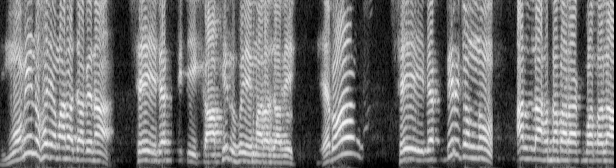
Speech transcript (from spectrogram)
মমিন হয়ে মারা যাবে না, সেই ব্যক্তিটি কাফির হয়ে মারা যাবে এবং সেই ব্যক্তির জন্য আল্লাহ ওয়া তাআলা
